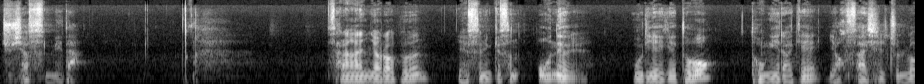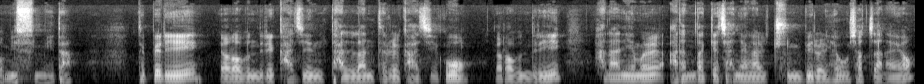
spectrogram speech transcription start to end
주셨습니다. 사랑하는 여러분, 예수님께서는 오늘 우리에게도 동일하게 역사하실 줄로 믿습니다. 특별히 여러분들이 가진 달란트를 가지고 여러분들이 하나님을 아름답게 찬양할 준비를 해오셨잖아요.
